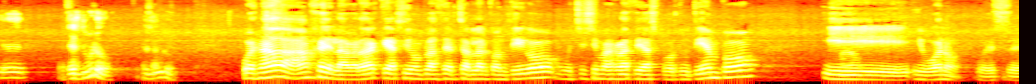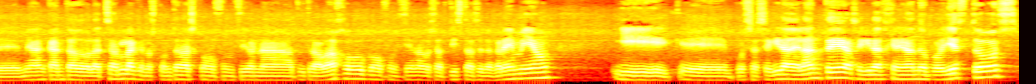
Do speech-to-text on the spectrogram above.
es, es duro, es duro. Pues nada, Ángel, la verdad que ha sido un placer charlar contigo. Muchísimas gracias por tu tiempo. Y, bueno, pues eh, me ha encantado la charla, que nos contaras cómo funciona tu trabajo, cómo funcionan los artistas del gremio y que pues a seguir adelante, a seguir generando proyectos.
